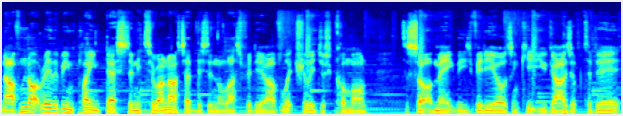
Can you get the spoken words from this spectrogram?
Now, I've not really been playing Destiny 2. I know I said this in the last video. I've literally just come on to sort of make these videos and keep you guys up to date.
